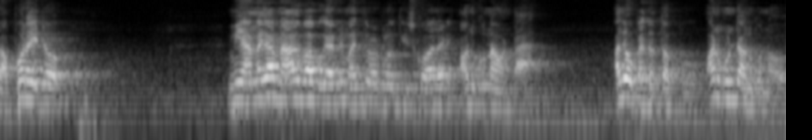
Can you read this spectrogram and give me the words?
తప్పు రైటో? మీ అన్నగారు నాగబాబు గారిని మంత్రివర్గంలో తీసుకోవాలని అనుకున్నావంట. అది ఒక పెద్ద తప్పు అనుకుంటే అనుకున్నావు.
